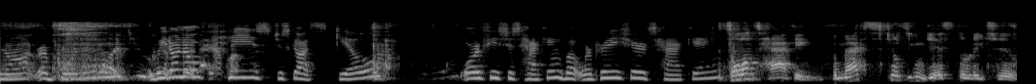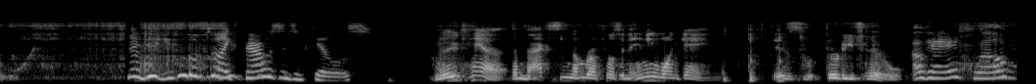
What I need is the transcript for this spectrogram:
not report him. We don't know if he's just got skill or if he's just hacking, but we're pretty sure it's hacking. Someone's hacking. The max skills you can get is 32. No, dude, you can go up to like thousands of kills. No, you can't. The max number of kills in any one game is 32. Okay, well,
